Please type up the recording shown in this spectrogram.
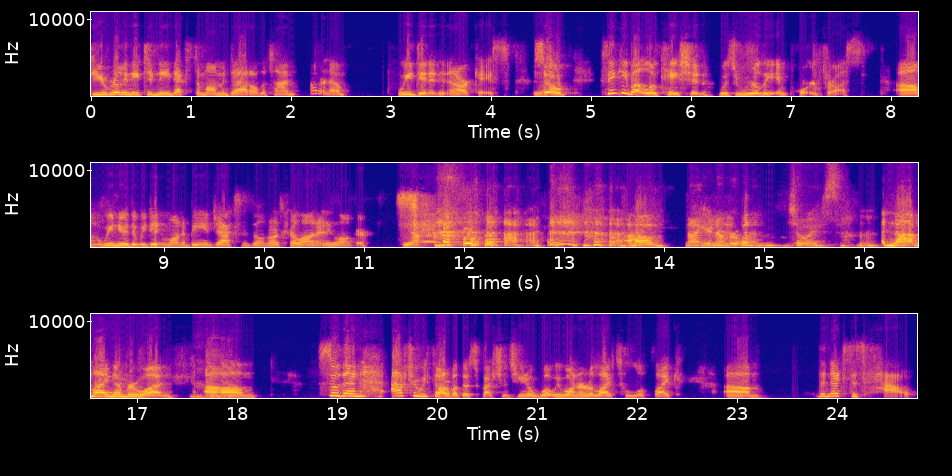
do you really need to be next to mom and dad all the time? I don't know. We did it in our case. Yeah. So thinking about location was really important for us. Um, we knew that we didn't want to be in Jacksonville, North Carolina any longer. Yeah. um, not your number one choice. not my number one. Um, so then after we thought about those questions, you know, what we wanted our life to look like, um, the next is how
